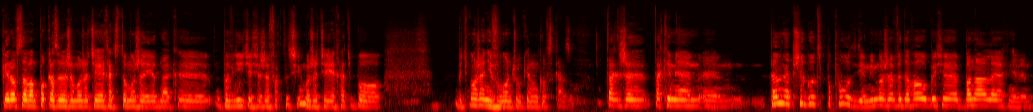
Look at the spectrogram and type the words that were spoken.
kierowca wam pokazuje, że możecie jechać, to może jednak y, upewnijcie się, że faktycznie możecie jechać, bo być może nie wyłączył kierunkowskazu. Także takie miałem ym, pełne przygód popołudnie, mimo że wydawałoby się banalne, jak nie wiem.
